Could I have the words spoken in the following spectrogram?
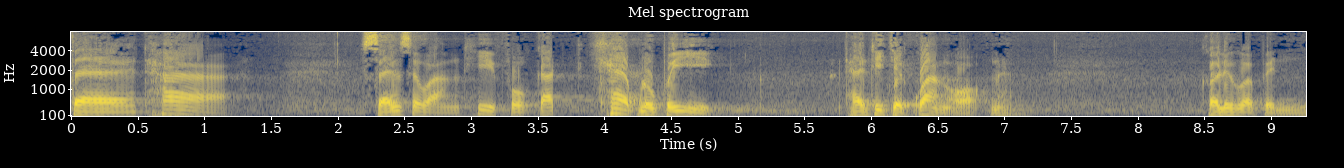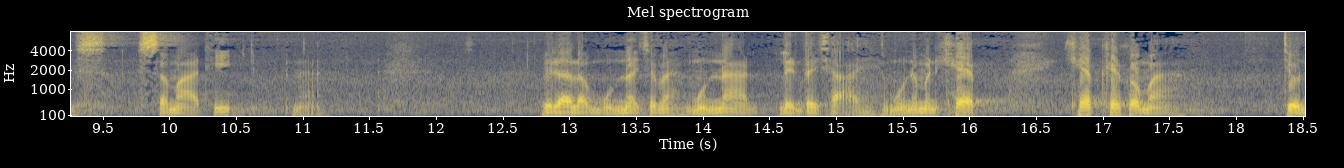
แต่ถ้าแสงสว่างที่โฟกัสแคบลงไปอีก แทนที่จะกว้างออกนะก็เรียกว่าเป็นสมาธินะเวลาเราหมุนนะใช่ไหมหมุนหน้าเลนส์ไฟฉาย หมุนให้มันแคบ แคบแคบเข้ามา จน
